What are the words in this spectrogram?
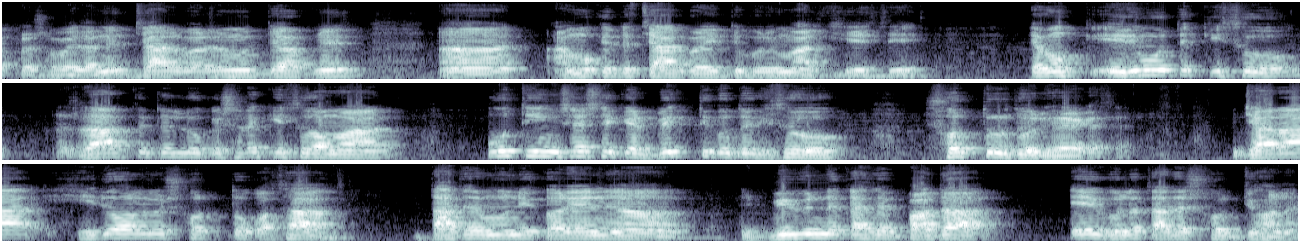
আপনারা সবাই জানেন। চারবারের মধ্যে আপনি আমি কিন্তু চারবার ইতিপূর্বে মার খেয়েছে। এবং এর মধ্যে কিছু রাজনীতির লোকের সাথে কিছু আমার প্রতিহিংসা শেখের ব্যক্তিগত কিছু শত্রু তৈরি হয়ে গেছে। যারা হিরো আলমের সত্য কথা তাদের মনে করেন বিভিন্ন কাজে বাধা এইগুলো তাদের সহ্য হয় না।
